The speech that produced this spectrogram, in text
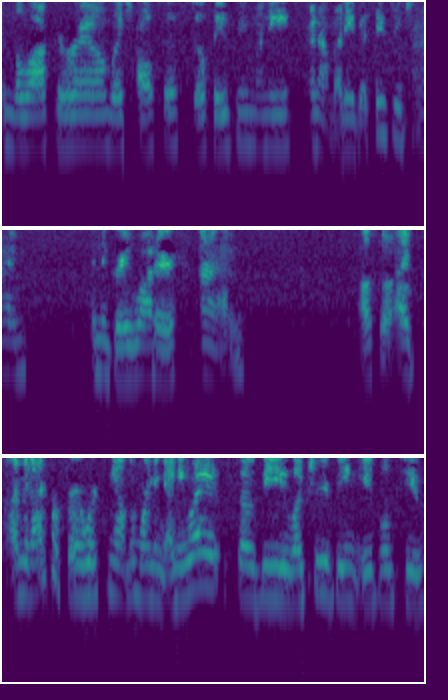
in the locker room, which also still saves me money, or not money, but saves me time in the gray water. Um, also, I I mean I prefer working out in the morning anyway, so the luxury of being able to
